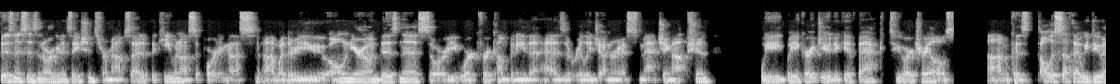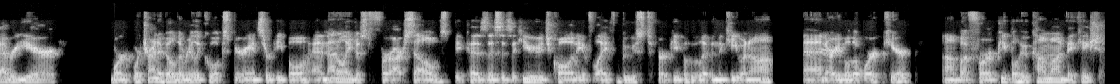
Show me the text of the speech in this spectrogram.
businesses and organizations from outside of the Keweenaw supporting us. Uh, whether you own your own business or you work for a company that has a really generous matching option, we, we encourage you to give back to our trails um, because all the stuff that we do every year. We're, we're trying to build a really cool experience for people and not only just for ourselves because this is a huge quality of life boost for people who live in the Keweenaw and are able to work here. Uh, but for people who come on vacation,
